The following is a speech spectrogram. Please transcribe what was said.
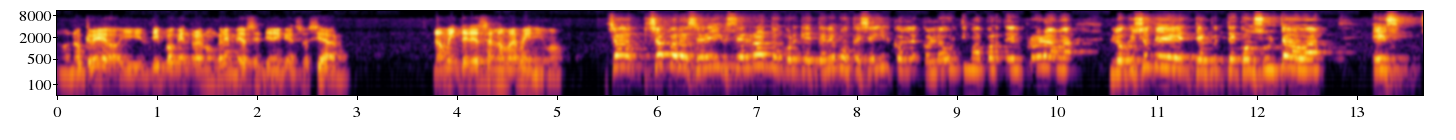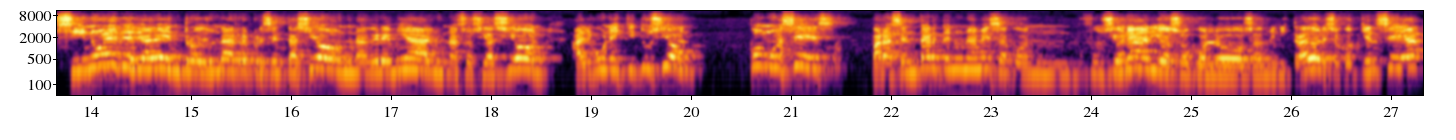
No, no creo. Y el tipo que entra en un gremio se tiene que ensuciar. No me interesa en lo más mínimo. Ya, ya para seguir cerrando, porque tenemos que seguir con la, última parte del programa, lo que yo te, te, consultaba es si no es desde adentro de una representación, una gremial, una asociación, alguna institución, ¿cómo haces para sentarte en una mesa con funcionarios o con los administradores o con quien sea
